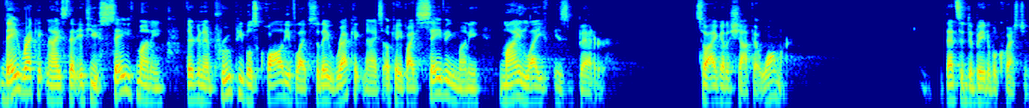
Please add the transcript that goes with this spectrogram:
They recognize that if you save money, they're going to improve people's quality of life. So they recognize, okay, by saving money, my life is better. So I got to shop at Walmart. That's a debatable question.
